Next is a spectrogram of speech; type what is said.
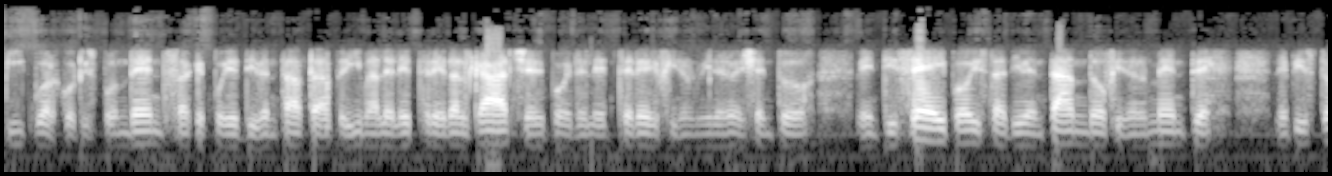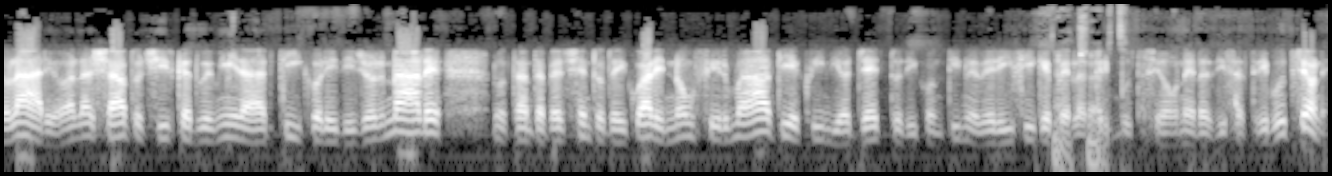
cospicua corrispondenza che poi è diventata prima le lettere dal carcere, poi le lettere fino al 1926, poi sta diventando finalmente l'epistolario. Ha lasciato circa 2000 articoli di giornale, l'80% dei quali non firmati e quindi oggetto di continue verifiche per eh, certo. l'attribuzione e la disattribuzione.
